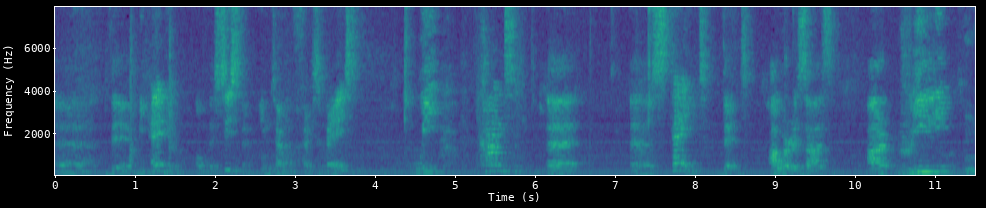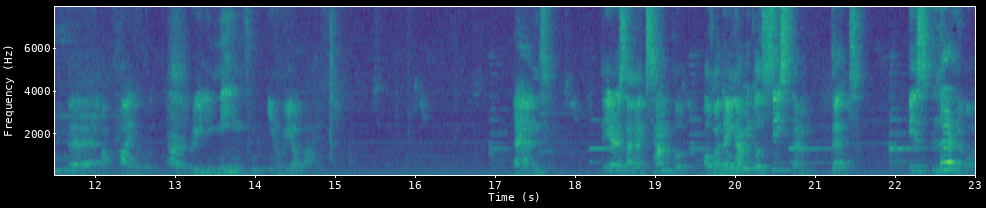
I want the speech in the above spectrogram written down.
uh, the behavior of the system in terms of phase space, we can't uh, uh, state that our results are really uh, applicable, are really meaningful in real life. And here is an example of a dynamical system that is learnable.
